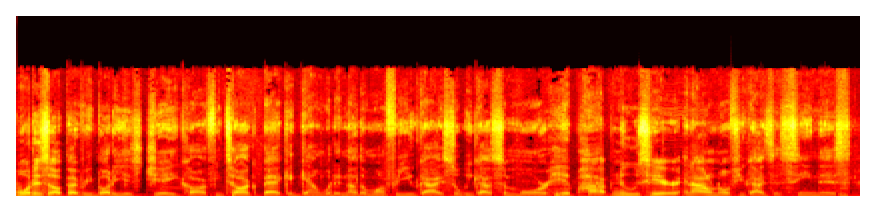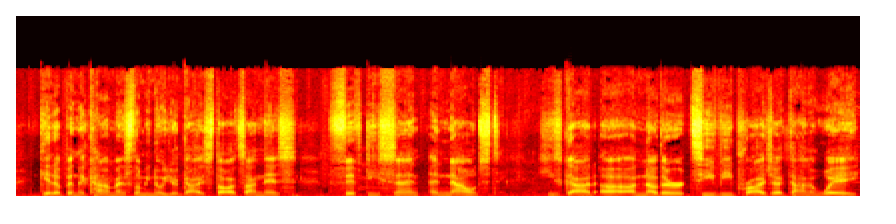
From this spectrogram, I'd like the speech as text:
What is up, everybody? It's Jay Coffee Talk back again with another one for you guys. So, we got some more hip hop news here, and I don't know if you guys have seen this. Get up in the comments. Let me know your guys' thoughts on this. 50 Cent announced he's got uh, another TV project on the way,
